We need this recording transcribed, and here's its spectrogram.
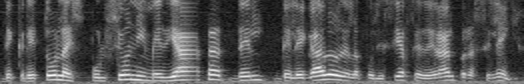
decretó la expulsión inmediata del delegado de la Policía Federal brasileña.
